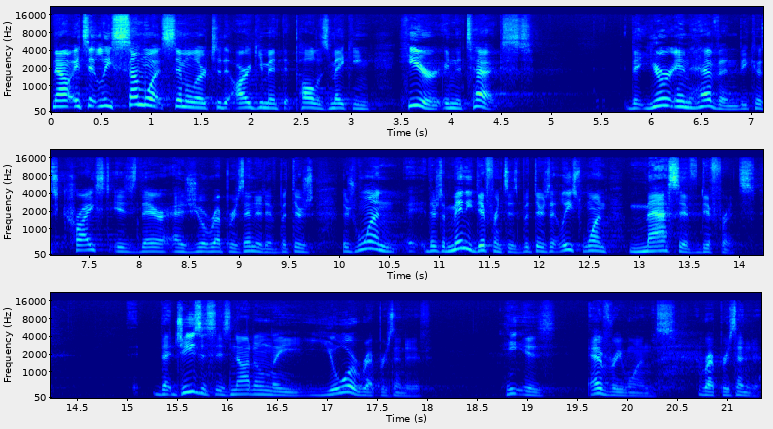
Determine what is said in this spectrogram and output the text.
Now, it's at least somewhat similar to the argument that Paul is making here in the text that you're in heaven because Christ is there as your representative. But there's, there's one, there's many differences, but there's at least one massive difference that Jesus is not only your representative, he is everyone's representative.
